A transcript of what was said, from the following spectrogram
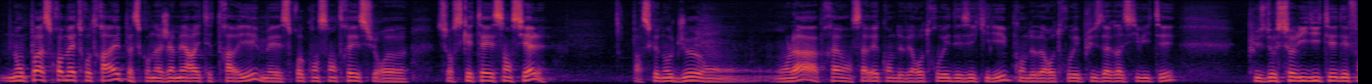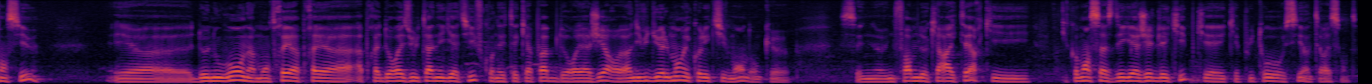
non pas se remettre au travail, parce qu'on n'a jamais arrêté de travailler, mais se reconcentrer sur, sur ce qui était essentiel. Parce que notre jeu, on l'a. Après, on savait qu'on devait retrouver des équilibres, qu'on devait retrouver plus d'agressivité plus de solidité défensive. Et euh, de nouveau, on a montré après, euh, après deux résultats négatifs qu'on était capable de réagir individuellement et collectivement. Donc euh, c'est une, forme de caractère qui, qui commence à se dégager de l'équipe, qui est, qui est plutôt aussi intéressante.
